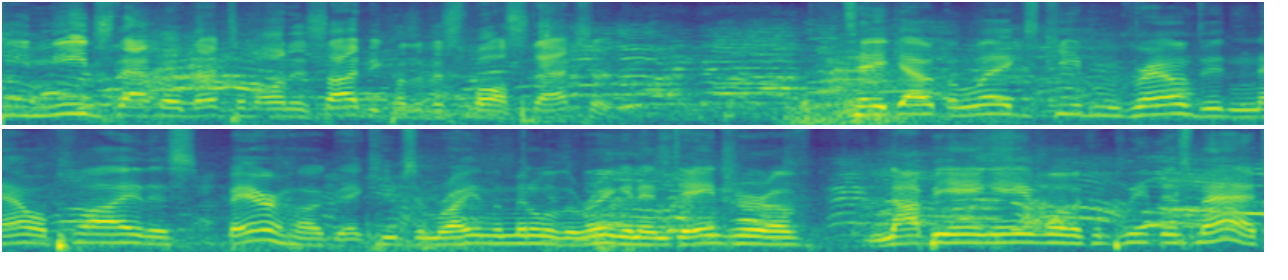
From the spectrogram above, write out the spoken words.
he needs that momentum on his side because of his small stature. Take out the legs, keep him grounded, and now apply this bear hug that keeps him right in the middle of the ring and in danger of not being able to complete this match.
